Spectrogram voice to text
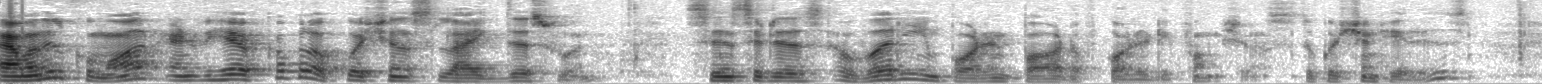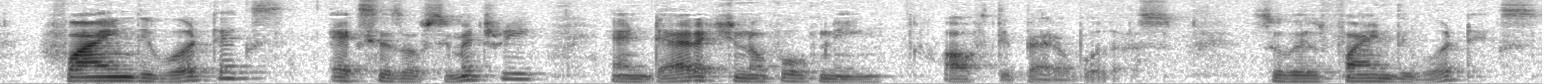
I'm Anil Kumar and we have a couple of questions like this one since it is a very important part of quadratic functions. The question here is find the vertex, axis of symmetry and direction of opening of the parabolas. So we'll find the vertex,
